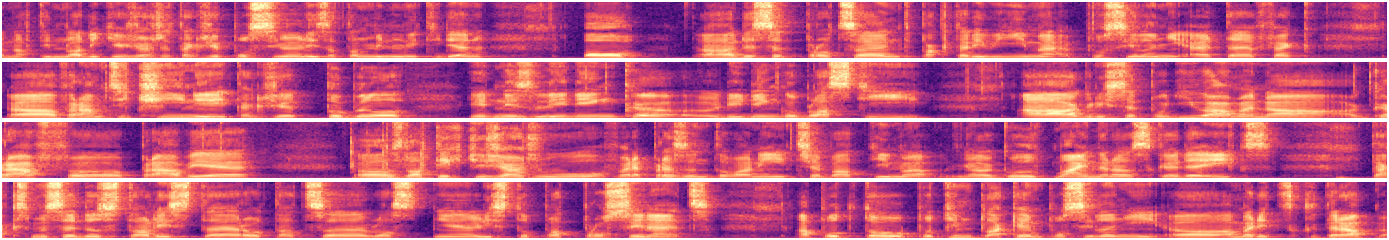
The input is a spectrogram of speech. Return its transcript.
na ty mladý těžaře, takže posílili za to minulý týden o 10%, pak tady vidíme posílení ETF v rámci Číny, takže to byl jedny z leading, leading oblastí. A když se podíváme na graf právě zlatých těžařů, reprezentovaný třeba tím Gold Miners GDX, tak jsme se dostali z té rotace vlastně listopad, prosinec a pod, to, pod tím tlakem posílení uh, americk, teda, uh,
